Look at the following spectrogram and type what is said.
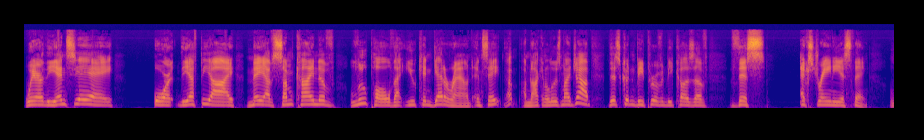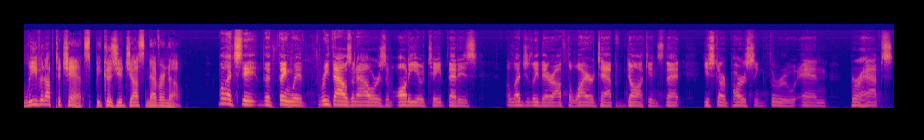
where the NCAA or the FBI may have some kind of loophole that you can get around and say, oh, I'm not going to lose my job. This couldn't be proven because of this extraneous thing. Leave it up to chance because you just never know. Well, that's the the thing with three thousand hours of audio tape that is allegedly there off the wiretap of Dawkins that you start parsing through, and perhaps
